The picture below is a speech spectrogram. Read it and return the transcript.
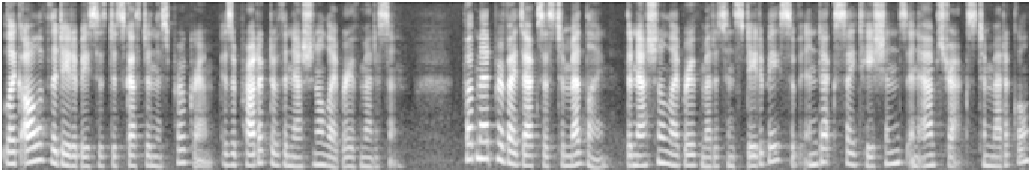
like all of the databases discussed in this program, is a product of the National Library of Medicine. PubMed provides access to Medline, the National Library of Medicine's database of index citations and abstracts to medical,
